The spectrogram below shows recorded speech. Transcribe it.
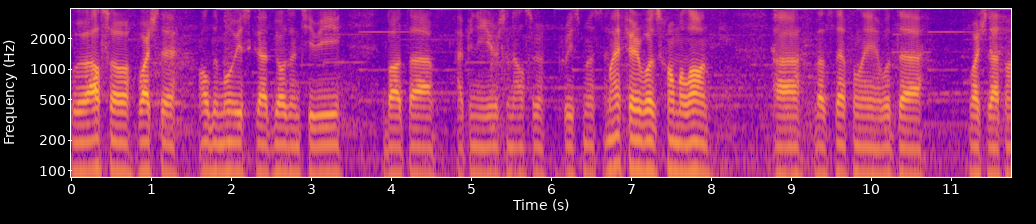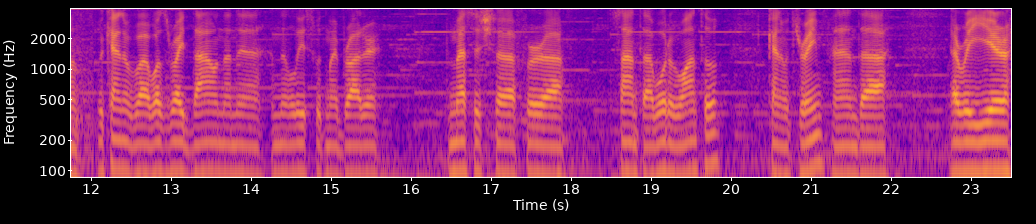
we also watch the all the movies that goes on TV about uh, Happy New Year's and also Christmas. My favorite was Home Alone. Uh, that's definitely would uh, watch that one. We kind of uh, was write down on the, on the list with my brother. The message uh, for uh, Santa, what do we want to, kind of dream. And uh, every year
